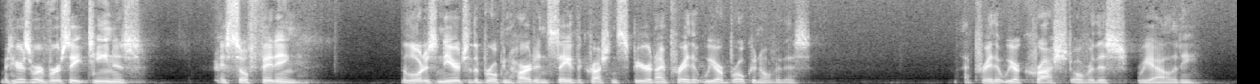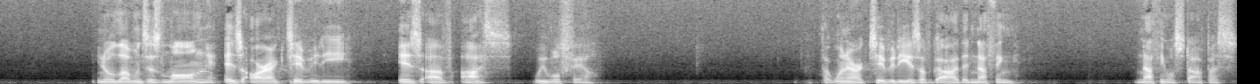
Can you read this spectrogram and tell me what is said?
But here's where verse 18 is is so fitting. The Lord is near to the brokenhearted and save the crushed in spirit. And I pray that we are broken over this. I pray that we are crushed over this reality. You know, loved ones, as long as our activity is of us, we will fail. But when our activity is of God, then nothing, nothing will stop us.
